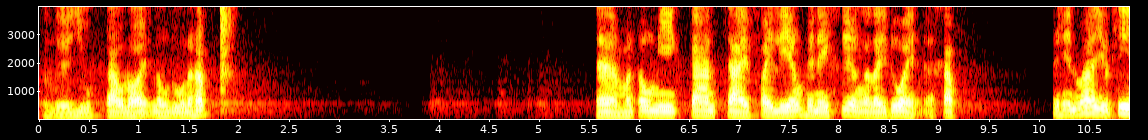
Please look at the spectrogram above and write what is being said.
จะเหลืออยู่ 900 ลองดูนะครับ อ่ามันต้องมีการจ่ายไฟเลี้ยงภายในเครื่องอะไรด้วยนะครับ จะเห็นว่าอยู่ที่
